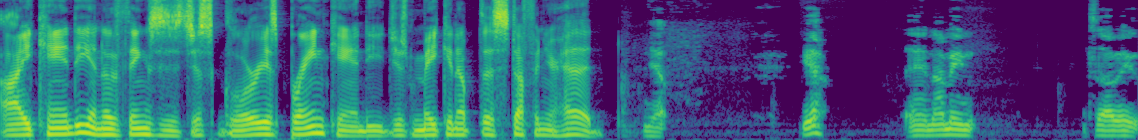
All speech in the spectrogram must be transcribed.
eye candy and other things is just glorious brain candy just making up this stuff in your head Yep. Yeah, and I mean, so I mean,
